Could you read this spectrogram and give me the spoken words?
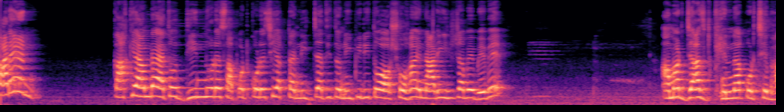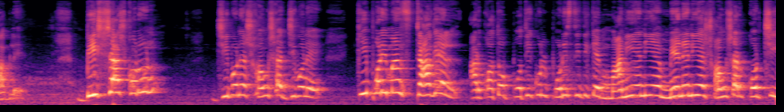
পারেন? কাকে আমরা এত দিন ধরে সাপোর্ট করেছি একটা নির্যাতিত, নিপীড়িত, অসহায় নারী হিসাবে ভেবে? আমার জাস্ট ঘেন্না করছে ভাবলে। বিশ্বাস করুন, জীবনে, সংসার জীবনে কি পরিমাণ স্ট্রাগেল আর কত প্রতিকূল পরিস্থিতিকে মানিয়ে নিয়ে, মেনে নিয়ে সংসার করছি?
